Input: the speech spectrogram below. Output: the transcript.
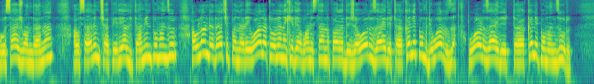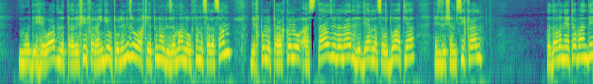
هوسا ژوندانه او سالم چاپیریال د تامین په منظور او لنډه دا چې په نړیواله ټولنه کې د افغانستان لپاره د ژور ځای د ټاکنې په د وړ ځای د ټاکنې په منظور مو د هیواد له تاریخي فرهنګي او ټولنیزو واقعیتونو او د زمان له غوښتنو سره سم د خپل ټاکلو استازو له لارې د 1402 هجری شمسی کال په دغه نیټه باندې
